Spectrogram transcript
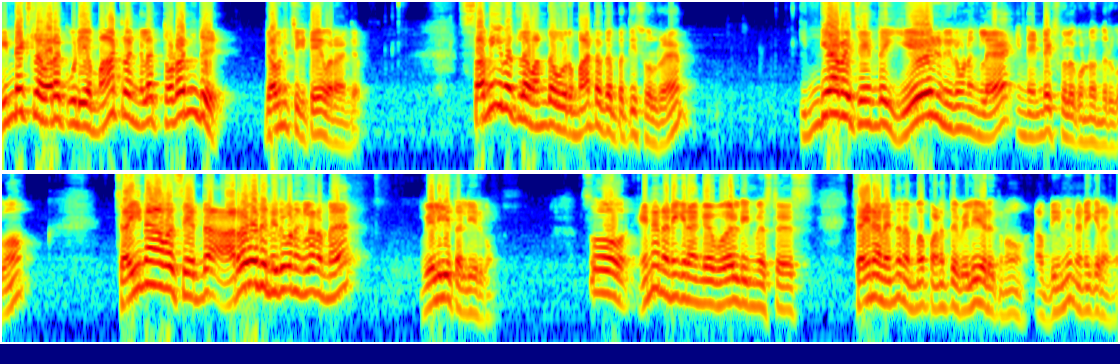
இண்டெக்ஸில் வரக்கூடிய மாற்றங்களை தொடர்ந்து கவனிச்சுக்கிட்டே வராங்க. சமீபத்தில் வந்த ஒரு மாற்றத்தை பற்றி சொல்கிறேன் இந்தியாவை சேர்ந்த ஏழு நிறுவனங்களை இந்த இண்டெக்ஸ்குள்ளே கொண்டு வந்திருக்கோம். சைனாவை சேர்ந்த அறுபது நிறுவனங்களை நம்ம வெளியே தள்ளியிருக்கோம். ஸோ என்ன நினைக்கிறாங்க வேர்ல்டு இன்வெஸ்டர்ஸ் சைனாலேருந்து நம்ம பணத்தை வெளியே எடுக்கணும் அப்படின்னு நினைக்கிறாங்க.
